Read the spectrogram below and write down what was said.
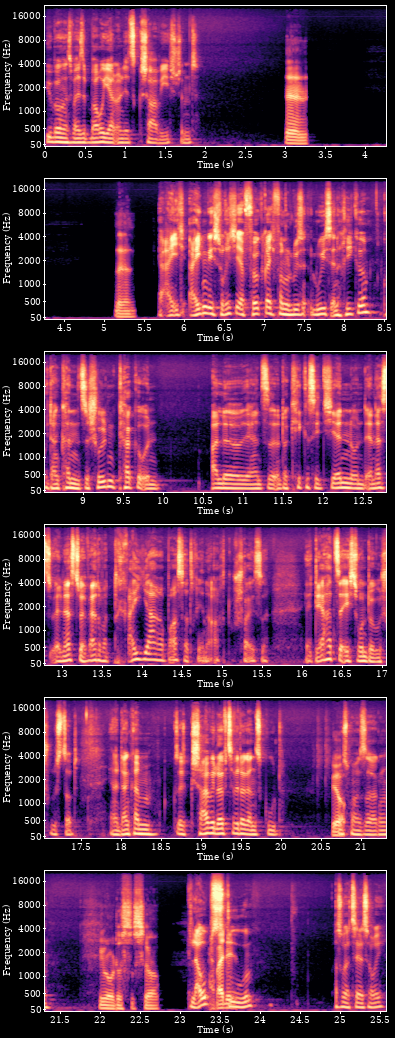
übergangsweise Barujan und jetzt Xavi, stimmt. äh, Ja, eigentlich, eigentlich so richtig erfolgreich war nur Luis, Luis Enrique. Gut, dann kann diese Schuldenkacke und alle, der ganze unter Kike Setien und Ernesto, Ernesto Valverde war drei Jahre Barca-Trainer. Ach du Scheiße. Ja, der hat sie echt runtergeschustert. Ja, und dann kam, Xavi läuft es wieder ganz gut. Ja. Muss man sagen. ja, das ist ja. Glaubst Ja, du. Achso, erzähl, sorry.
